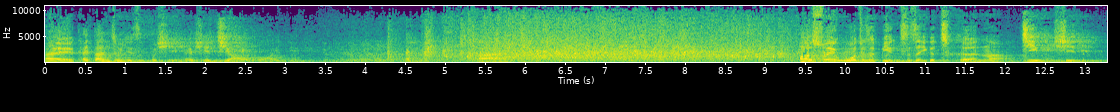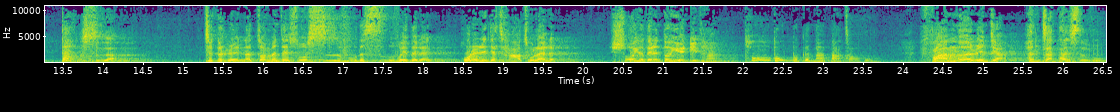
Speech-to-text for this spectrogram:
哎，太单纯也是不行，要写狡猾一点，哎，啊，所以我就是秉持着一个诚啊、敬啊、信，但是啊，这个人呢，专门在说师傅的是非的人，或者人家查出来了，所有的人都远离他，通通不跟他打招呼，反而人家很赞叹师傅。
